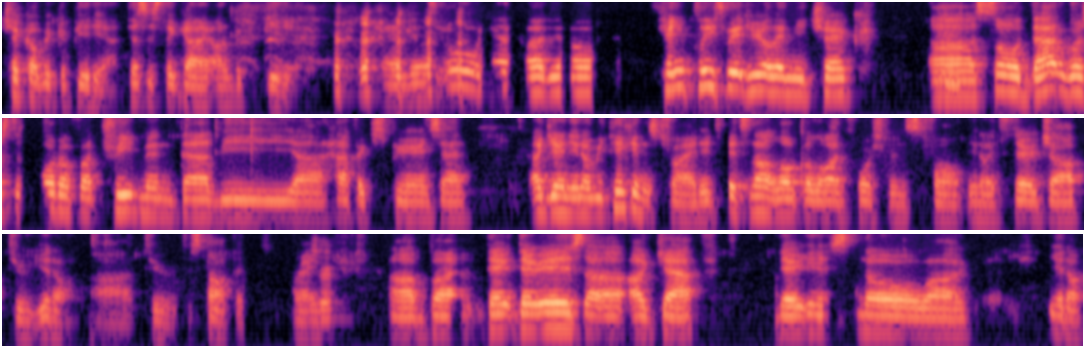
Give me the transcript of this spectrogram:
check out Wikipedia. This is the guy on Wikipedia. and they say, oh, yeah, but, you know, can you please wait here? Let me check. Uh, mm. so that was the sort of a treatment that we uh, have experienced. And again, you know, we take it in stride. It, it's not local law enforcement's fault. You know, it's their job to, you know, uh, to, to stop it, right? Sure. Uh, but there, there is a, a, gap. There is no, uh, you know,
